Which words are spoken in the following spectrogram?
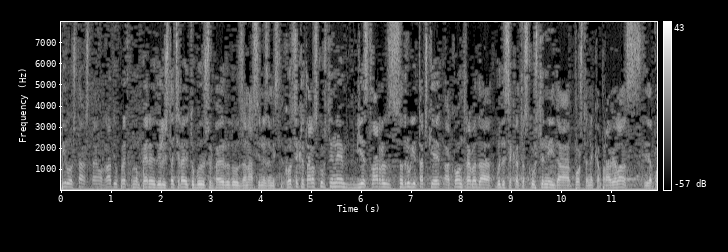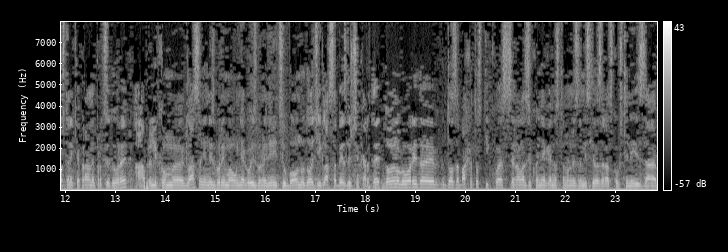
bilo šta šta je on radio u prethodnom periodu ili šta će raditi u budućem periodu za nas i nezamislivo. Kod sekretara Skupštine je stvar sa druge tačke, ako on treba da bude sekretar Skupštine i da pošte neka pravila i da pošte neke pravne procedure, a prilikom e, glasanja na izborima u njegovoj izbornoj jedinici u Bovnu dođe i glasa bez lične karte, dovoljno govori da je doza bahatosti koja se nalazi kod njega jednostavno nezamisliva za rad Skupštine i za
